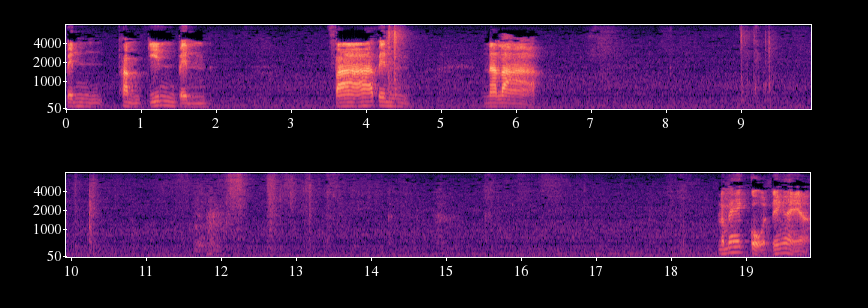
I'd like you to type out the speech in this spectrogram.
เป็นพัมกิน เป็นฟ้า เป็นนาราแล้วไม่ให้โกรธได้ไงอะ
